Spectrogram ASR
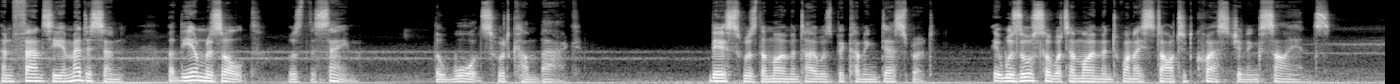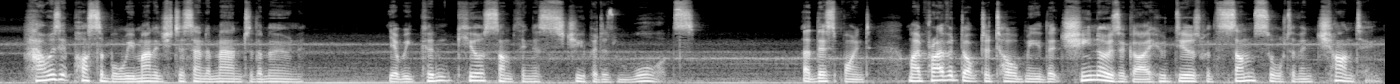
and fancier medicine, but the end result was the same. The warts would come back. This was the moment I was becoming desperate. It was also at a moment when I started questioning science. How is it possible we managed to send a man to the moon, yet we couldn't cure something as stupid as warts? At this point, my private doctor told me that she knows a guy who deals with some sort of enchanting,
